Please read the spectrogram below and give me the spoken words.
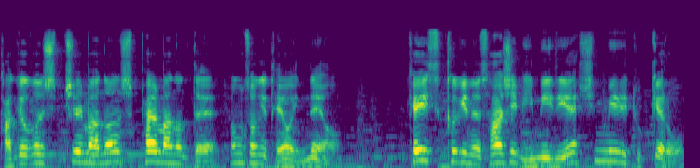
가격은 17만원, 18만원대 형성이 되어 있네요. 케이스 크기는 42mm에 10mm 두께로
